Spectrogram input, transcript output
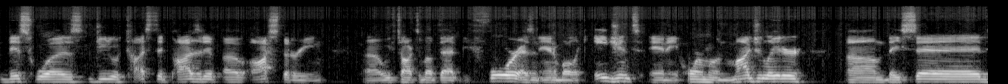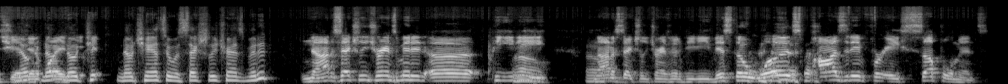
this was due to a tested positive of ostarine. Uh, we've talked about that before as an anabolic agent and a hormone modulator. Um, they said she no, identified no, no, ch- no, chance it was sexually transmitted. Not a sexually transmitted uh, PED. Oh. Oh. Not a sexually transmitted PED. This though was positive for a supplement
